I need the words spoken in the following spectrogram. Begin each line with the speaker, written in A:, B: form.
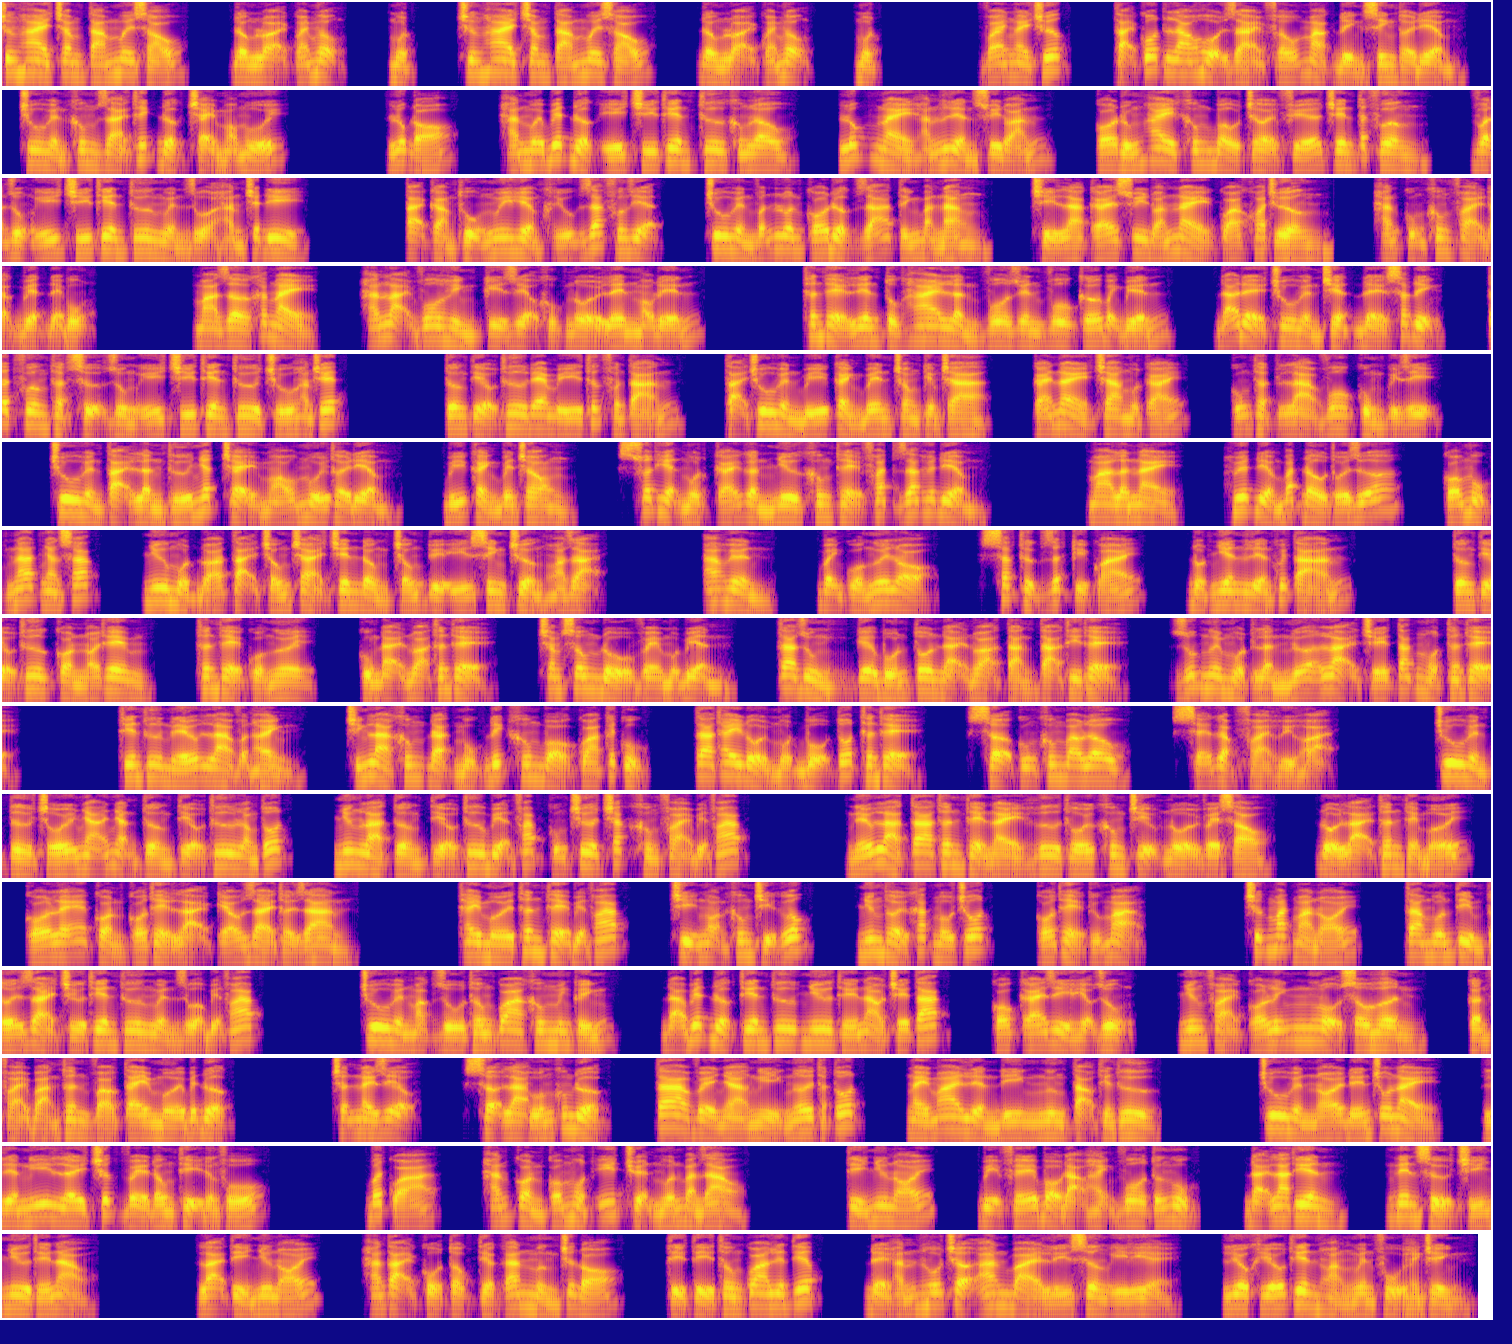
A: chương hai trăm tám mươi sáu, đồng loại quái mộng, một. Chương hai trăm tám mươi sáu, đồng loại quái mộng, một. Vài ngày trước, tại cốt lao hội giải phẫu mạc đỉnh sinh thời điểm, chu huyền không giải thích được chảy máu mũi. Lúc đó, hắn mới biết được ý chí thiên thư không lâu, lúc này hắn liền suy đoán, có đúng hay không bầu trời phía trên tất phương, vận dụng ý chí thiên thư nguyền rủa hắn chết đi. Tại cảm thụ nguy hiểm khíu giác phương diện, chu huyền vẫn luôn có được giã tính bản năng, chỉ là cái suy đoán này quá khoa trương, hắn cũng không phải đặc biệt để bụng. Mà giờ khác này, hắn lại vô hình kỳ diệu khục nổi lên máu đến thân thể liên tục hai lần vô duyên vô cớ bệnh biến, đã để chu huyền triệt để xác định, tất phương thật sự dùng ý chí thiên thư chú hắn chết. Tương tiểu thư đem ý thức phân tán, tại chu huyền bí cảnh bên trong kiểm tra, cái này tra một cái, cũng thật là vô cùng kỳ dị. Chu huyền tại lần thứ nhất chảy máu mũi thời điểm, bí cảnh bên trong, xuất hiện một cái gần như không thể phát giác huyết điểm. Mà lần này, huyết điểm bắt đầu tối giữa, có mục nát nhan sắc, như một đoá tại trống trải trên đồng trống tùy ý sinh trưởng hoa dại. A huyền, bệnh của ngươi lò, xác thực rất kỳ quái, đột nhiên liền quyết tán. Tương tiểu thư còn nói thêm, thân thể của ngươi, cùng đại loại thân thể trăm sông đổ về một biển, ta dùng kia bốn tôn đại đọa tàn tạ thi thể, giúp ngươi một lần nữa lại chế tác một thân thể. Thiên thư nếu là vận hành, chính là không đạt mục đích không bỏ qua kết cục, ta thay đổi một bộ tốt thân thể, sợ cũng không bao lâu, sẽ gặp phải hủy hoại. Chu huyền từ chối nhã nhặn tường tiểu thư lòng tốt, nhưng là tường tiểu thư biện pháp cũng chưa chắc không phải biện pháp. Nếu là ta thân thể này hư thối không chịu nổi về sau, đổi lại thân thể mới, có lẽ còn có thể lại kéo dài thời gian. Thay mới thân thể biện pháp, trị ngọn không trị gốc, nhưng thời khắc mấu chốt, có thể cứu mạng. Trước mắt mà nói, ta muốn tìm tới giải trừ thiên thư nguyền rủa biện pháp chu huyền mặc dù thông qua không minh kính, đã biết được thiên thư như thế nào chế tác, có cái gì hiệu dụng, nhưng phải có lĩnh ngộ sâu hơn, cần phải bản thân vào tay mới biết được. Trận này rượu, sợ là uống không được, ta về nhà nghỉ ngơi thật tốt, ngày mai liền đi ngưng tạo thiên thư. Chu huyền nói đến chỗ này, liền nghĩ lấy trước về đông thị đường phố. Bất quá, hắn còn có một ít chuyện muốn bàn giao. Tỷ như nói, bị phế bỏ đạo hạnh vô tướng ngục, đại la thiên, nên xử trí như thế nào? Lại tỷ như nói, hắn tại cổ tộc tiệc ăn mừng trước đó, tỷ tỷ thông qua liên tiếp, để hắn hỗ trợ an bài lý sương ý ỉa liêu khiếu thiên hoàng nguyên phủ hành trình.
